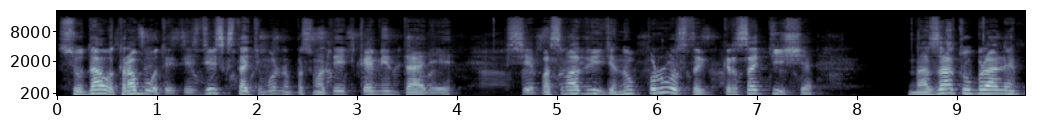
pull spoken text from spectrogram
Сюда вот работает. И здесь, кстати, можно посмотреть комментарии все. Посмотрите, ну просто красотища. Назад убрали.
